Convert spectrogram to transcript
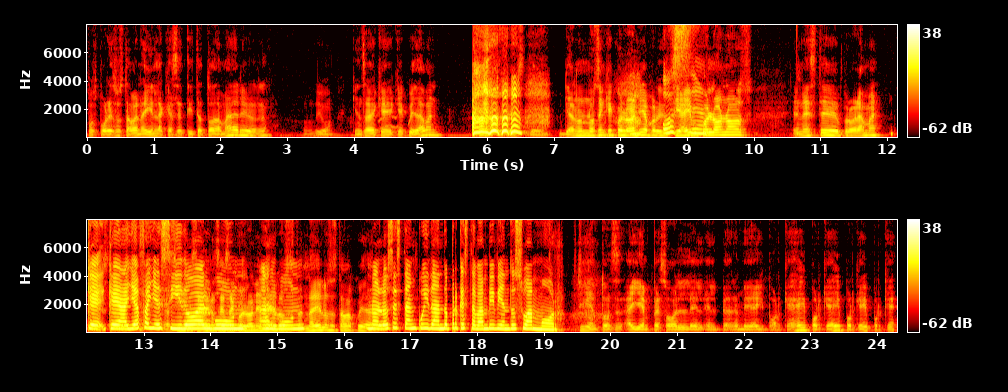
pues por eso estaban ahí en la casetita toda madre, ¿verdad? Digo, quién sabe qué, qué cuidaban. Este, ya no, no sé en qué colonia, pero O si hay sea- colonos en este programa. Que, este, que haya así, fallecido esa algún... colonia, nadie, los algún nadie los estaba cuidando. no los están cuidando porque estaban viviendo su amor. Sí, entonces ahí empezó el, el, el pedo de envidia. ¿Y por qué? ¿Y por qué? ¿Y por qué? ¿Y por qué?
